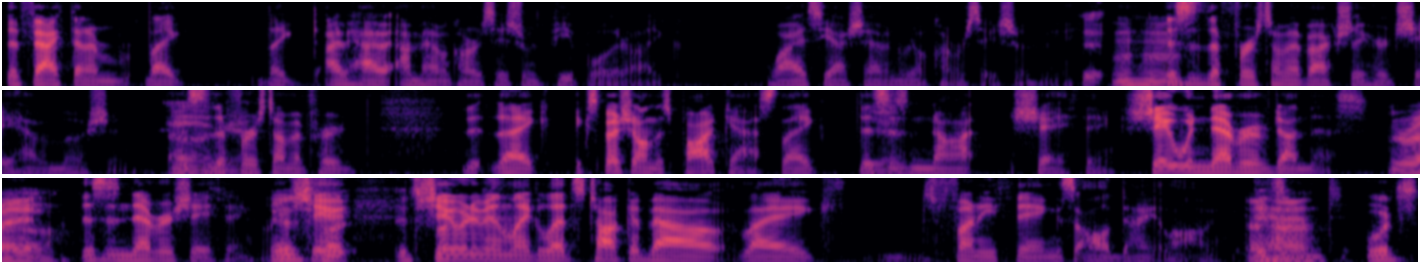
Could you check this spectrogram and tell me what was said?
the fact that i'm like like i'm having i'm having conversation with people they're like why is he actually having a real conversation with me Mm-hmm. this is the first time i've actually heard shay have emotion Oh, this is the okay. first time i've heard th- like especially on this podcast like this Yeah. is not shay thing shay would never have done this right. Whoa. this is never a shay thing like It's shay, fun- shay fun- would have been like let's talk about like funny things all night long Uh-huh. and What's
